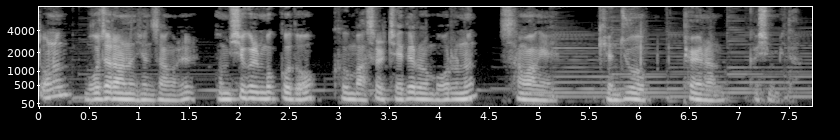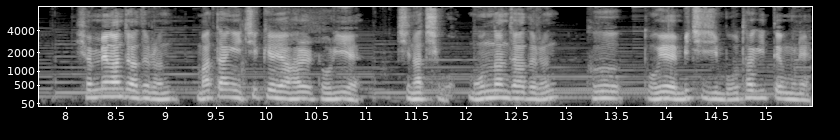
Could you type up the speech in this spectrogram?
또는 모자라는 현상을 음식을 먹고도 그 맛을 제대로 모르는 상황에 견주어 표현한 것입니다. 현명한 자들은 마땅히 지켜야 할 도리에 지나치고 못난 자들은 그 도에 미치지 못하기 때문에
